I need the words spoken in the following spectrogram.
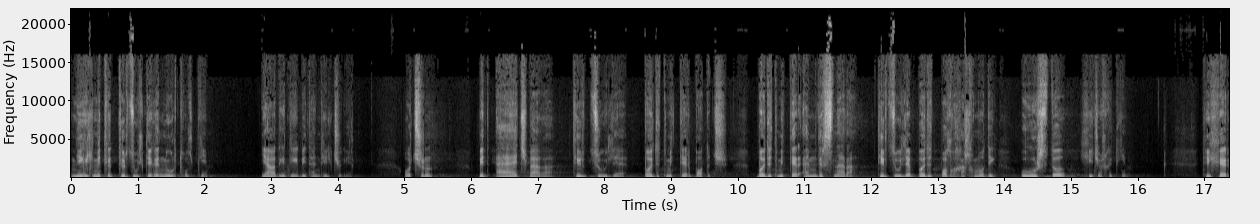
нэг л мэтгэд тэр зүйлтэйгээ нүүр тулдаг юм. Яагад гэдгийг би танд хэлж өгье. Учир нь бид айж байгаа тэр зүйлээ бодит мэтээр бодож, бодит мэтээр амьдрснараа тэр зүйлээ бодит болгох алхмуудыг өөрсдөө хийж орхидог юм. Тэгэхээр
